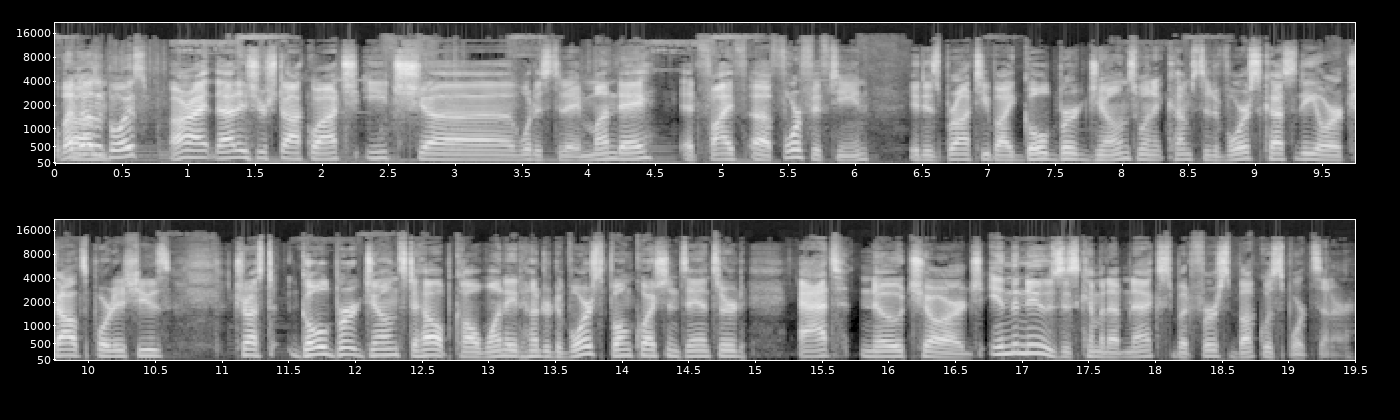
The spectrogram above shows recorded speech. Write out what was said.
Well, that does it, boys. All right, that is your stock watch. Each uh, what is today? Monday at five uh, four fifteen. It is brought to you by Goldberg Jones. When it comes to divorce, custody, or child support issues, trust Goldberg Jones to help. Call one eight hundred divorce. Phone questions answered at no charge. In the news is coming up next, but first, Buck with Sports Center.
